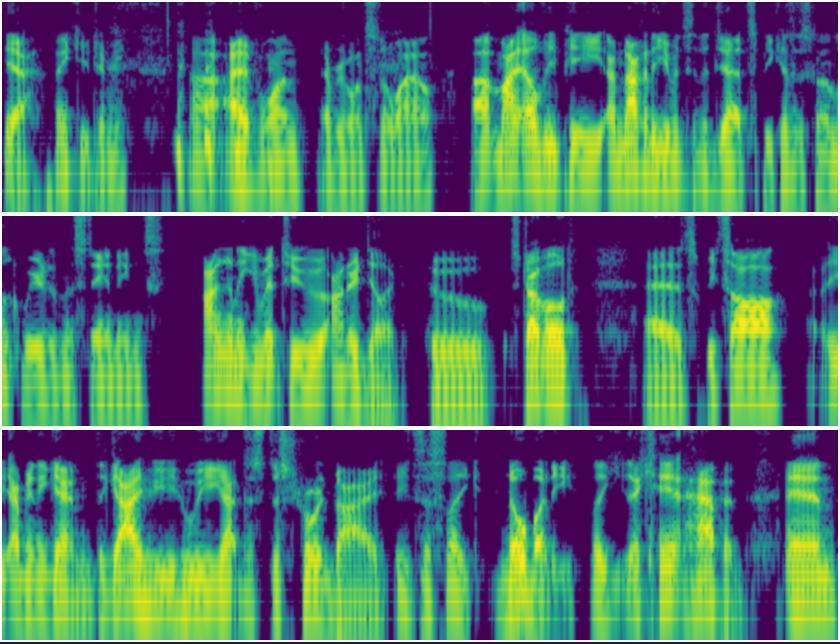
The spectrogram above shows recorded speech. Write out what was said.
Yeah, thank you, Jimmy. Uh, I have one every once in a while. Uh, my LVP, I'm not going to give it to the Jets because it's going to look weird in the standings. I'm going to give it to Andre Dillard, who struggled, as we saw. I mean, again, the guy who, who he got just destroyed by, he's just like nobody. Like, that can't happen. And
